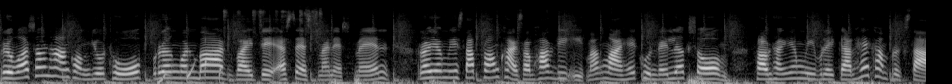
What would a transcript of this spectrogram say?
หรือว่าช่องทางของ YouTube เรื่องบ้านๆ by J Asset Management เรายังมีซับพร้อมขายสภาพดีอีกมากมายให้คุณได้เลือกชม พร้อมทั้งยังมีบริการให้คำปรึกษา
